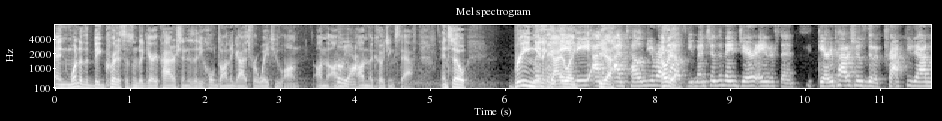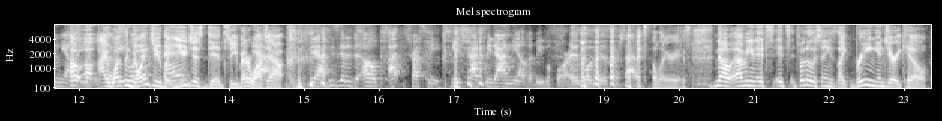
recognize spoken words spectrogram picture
And one of the big criticisms of Gary Patterson is that he holds on to guys for way too long on the on, Oh, yeah. on the coaching staff. And so bringing Listen, in a guy Andy, like I'm, yeah, I'm telling you right Oh, now, yeah. if you mention the name Jarrett Anderson, Gary Patterson is going to track you down and yell oh, at you. oh, I wasn't going to, but you just did, so you better watch Yeah. out. yeah, he's going to. Oh, uh, trust me, he's tracked me down and yelled at me before. It won't be the first time. That's hilarious. No, I mean it's it's it's one of those things like bringing in Jerry Kill,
